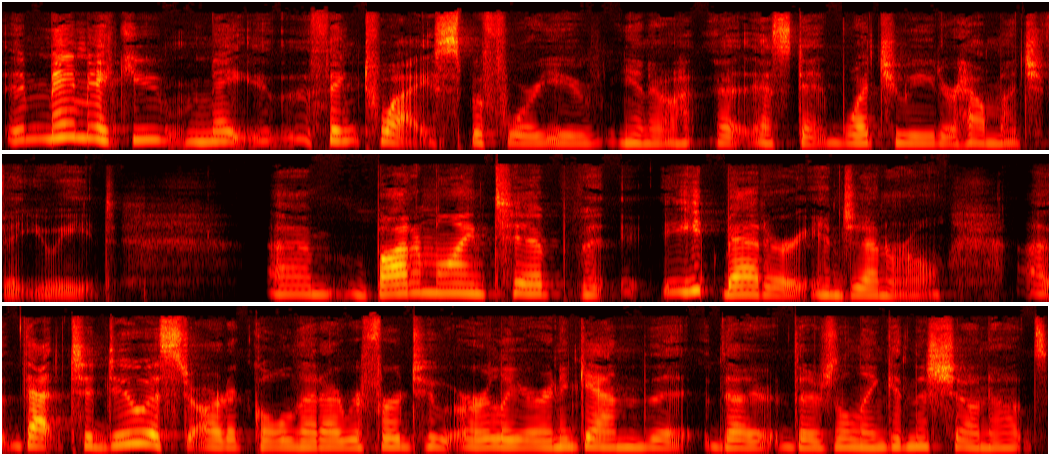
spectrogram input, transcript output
it may make you make think twice before you, you know, as to what you eat or how much of it you eat. Um, bottom line tip: eat better in general. Uh, that Todoist article that I referred to earlier, and again, the, the there's a link in the show notes,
